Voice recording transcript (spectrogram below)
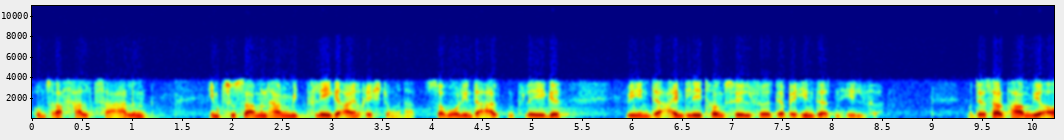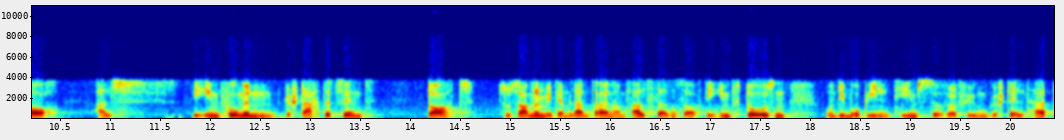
unserer Fallzahlen im Zusammenhang mit Pflegeeinrichtungen haben, sowohl in der Altenpflege wie in der Eingliederungshilfe, der Behindertenhilfe. Und deshalb haben wir auch, als die Impfungen gestartet sind, dort zusammen mit dem Land Rheinland-Pfalz, das uns auch die Impfdosen und die mobilen Teams zur Verfügung gestellt hat,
